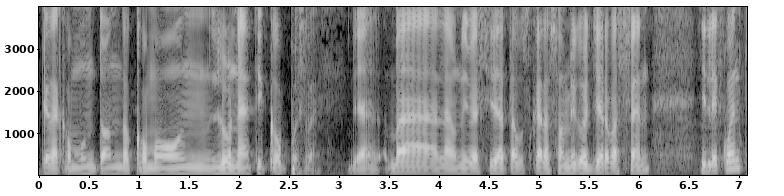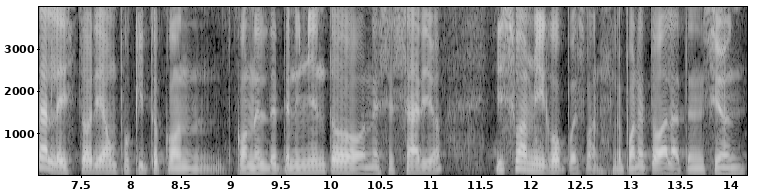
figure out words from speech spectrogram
queda como un tondo, como un lunático, pues bueno, ya va a la universidad a buscar a su amigo Jervas Fenn y le cuenta la historia un poquito con, con el detenimiento necesario y su amigo, pues bueno, le pone toda la atención.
